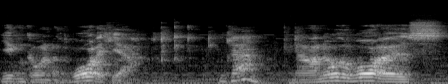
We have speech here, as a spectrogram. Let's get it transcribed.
You can go into the water here. You can. Now, I know the water is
